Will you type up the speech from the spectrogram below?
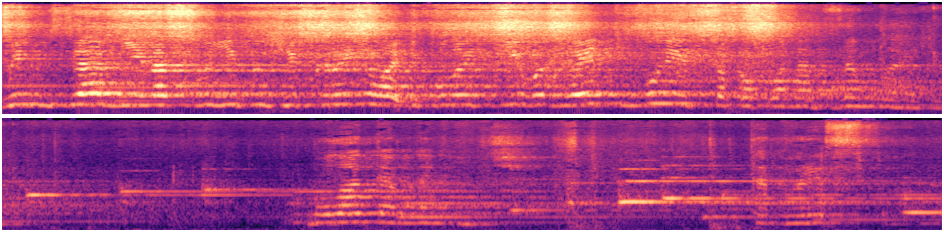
Він взяв її на свої дужі крила і полетів геть високо понад землею. Була темна ніч, табори спали.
